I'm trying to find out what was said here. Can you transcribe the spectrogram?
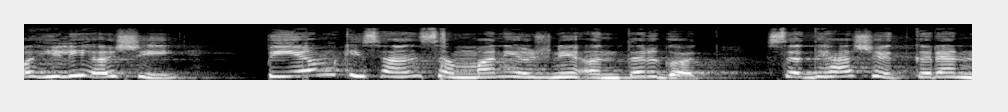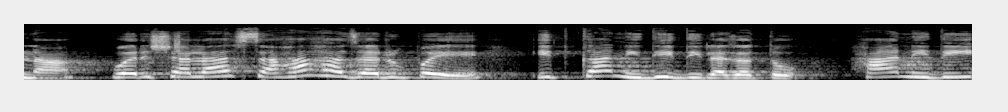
पहिली अशी पीएम किसान सन्मान योजनेअंतर्गत सध्या शेतकऱ्यांना वर्षाला सहा हजार रुपये इतका निधी दिला जातो. हा निधी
